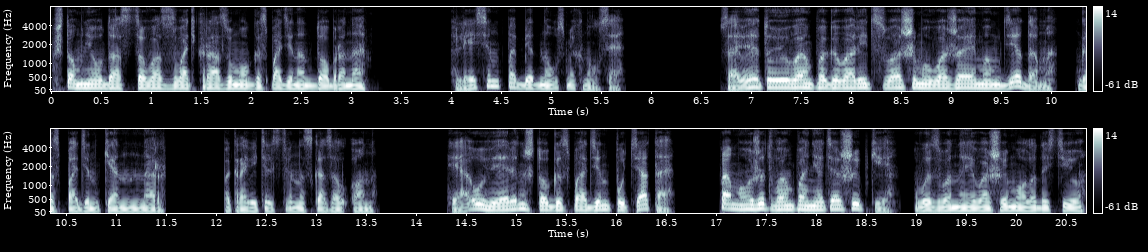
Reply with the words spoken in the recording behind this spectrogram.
что мне удастся вас звать к разуму господина Добрана». Лесин победно усмехнулся. «Советую вам поговорить с вашим уважаемым дедом, господин Кеннер», — покровительственно сказал он. «Я уверен, что господин Путята поможет вам понять ошибки, вызванные вашей молодостью,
